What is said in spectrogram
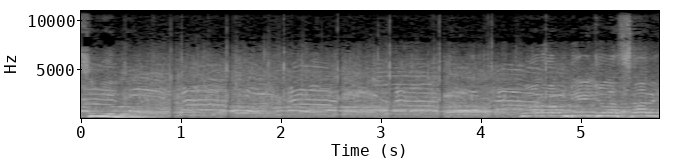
Grazie mille. No, no, meglio lasciare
